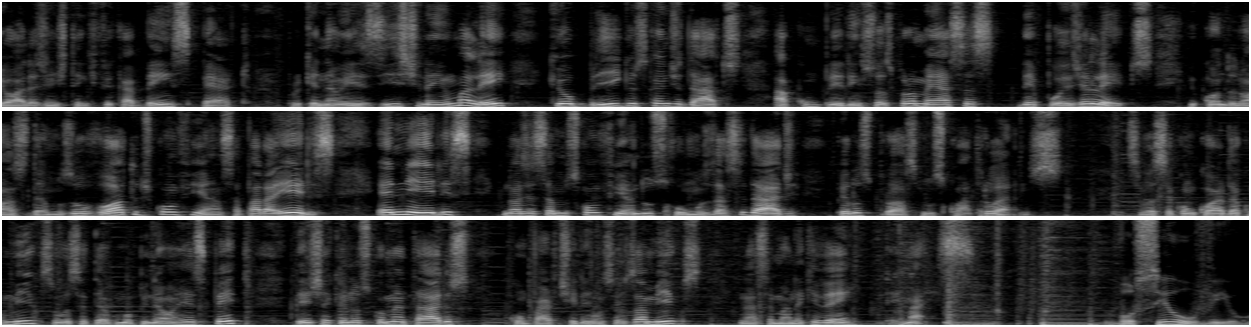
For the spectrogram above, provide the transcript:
E olha, a gente tem que ficar bem esperto, porque não existe nenhuma lei que obrigue os candidatos a cumprirem suas promessas depois de eleitos. E quando nós damos o voto de confiança para eles, é neles que nós estamos confiando os rumos da cidade pelos próximos quatro anos. Se você concorda comigo, se você tem alguma opinião a respeito, deixe aqui nos comentários, compartilhe com seus amigos e na semana que vem tem mais. Você ouviu?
